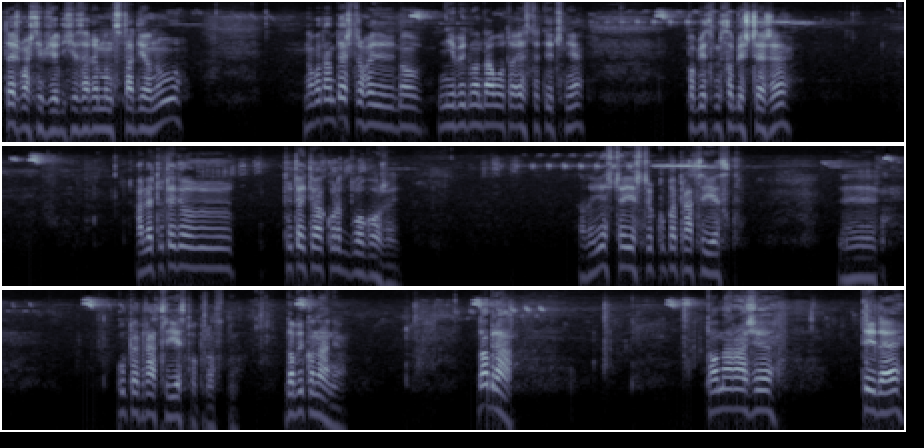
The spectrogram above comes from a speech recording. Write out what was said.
Też właśnie wzięli się za remont stadionu. No bo tam też trochę no, nie wyglądało to estetycznie. Powiedzmy sobie szczerze. Ale tutaj to, tutaj to akurat było gorzej. Ale jeszcze, jeszcze kupę pracy jest. Yy, kupę pracy jest po prostu. Do wykonania. Dobra. To na razie tyle.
